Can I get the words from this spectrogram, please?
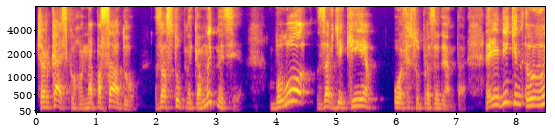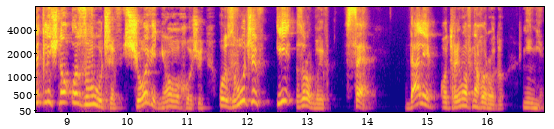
Черкаського на посаду заступника митниці було завдяки офісу президента. Рябікін виключно озвучив, що від нього хочуть. Озвучив і зробив все. Далі отримав нагороду. Ні, ні,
